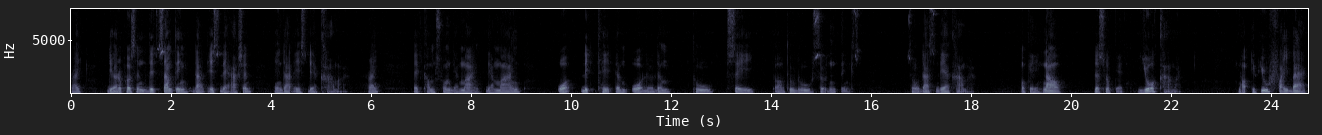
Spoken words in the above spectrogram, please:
right? The other person did something that is their action and that is their karma, right? It comes from their mind. Their mind or dictate them, order them to say or to do certain things. So that's their karma. Okay, now let's look at your karma. Now, if you fight back,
